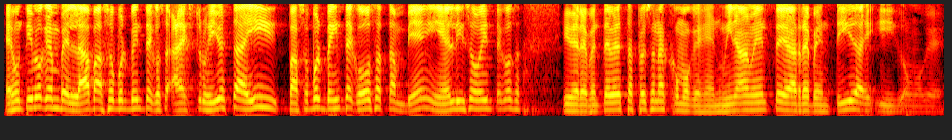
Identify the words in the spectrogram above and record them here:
es un tipo que en verdad pasó por 20 cosas. Alex Trujillo está ahí, pasó por 20 cosas también. Y él hizo 20 cosas. Y de repente ver a estas personas como que genuinamente arrepentidas y, y como que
